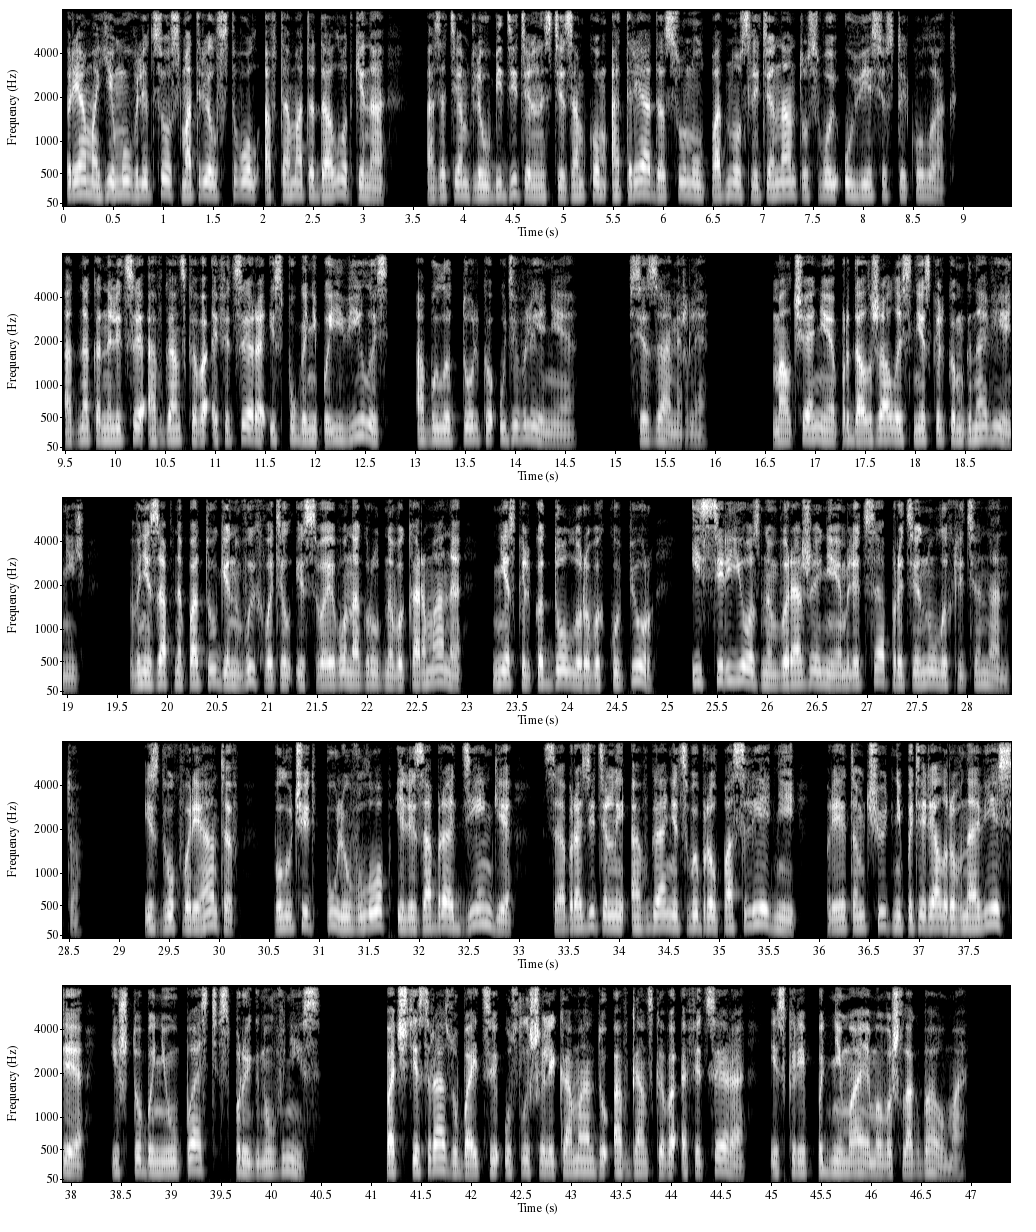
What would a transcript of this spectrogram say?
Прямо ему в лицо смотрел ствол автомата Долоткина, а затем для убедительности замком отряда сунул под нос лейтенанту свой увесистый кулак. Однако на лице афганского офицера испуга не появилось, а было только удивление. Все замерли. Молчание продолжалось несколько мгновений. Внезапно Потугин выхватил из своего нагрудного кармана несколько долларовых купюр и с серьезным выражением лица протянул их лейтенанту. Из двух вариантов — получить пулю в лоб или забрать деньги — сообразительный афганец выбрал последний, при этом чуть не потерял равновесие и, чтобы не упасть, спрыгнул вниз. Почти сразу бойцы услышали команду афганского офицера и скрип поднимаемого шлагбаума.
